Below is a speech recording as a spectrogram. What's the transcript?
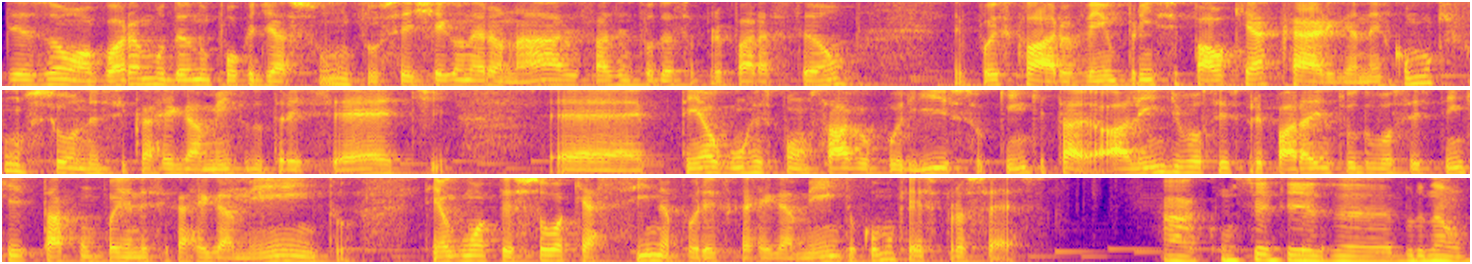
Deson, agora mudando um pouco de assunto, vocês chegam na aeronave, fazem toda essa preparação. Depois, claro, vem o principal que é a carga, né? Como que funciona esse carregamento do 37? É, tem algum responsável por isso? Quem que tá, além de vocês prepararem tudo, vocês têm que estar tá acompanhando esse carregamento? Tem alguma pessoa que assina por esse carregamento? Como que é esse processo? Ah, com certeza, Brunão.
